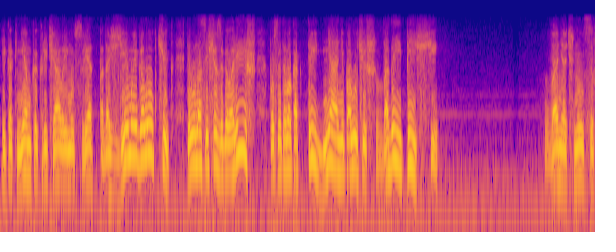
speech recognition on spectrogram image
и как немка кричала ему вслед «Подожди, мой голубчик, ты у нас еще заговоришь после того, как три дня не получишь воды и пищи». Ваня очнулся в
